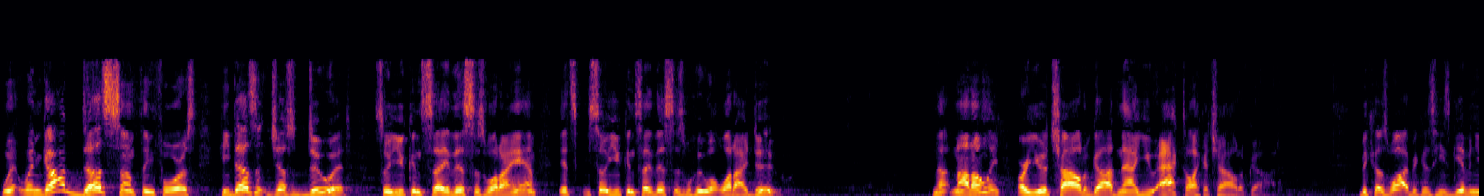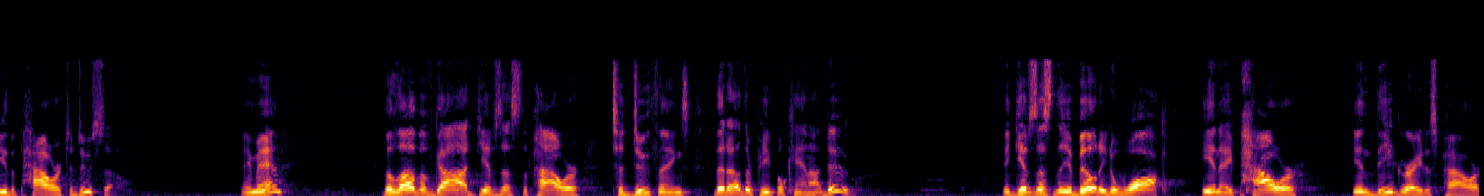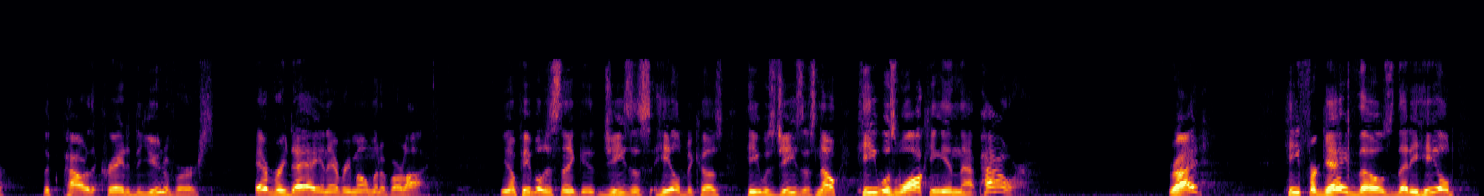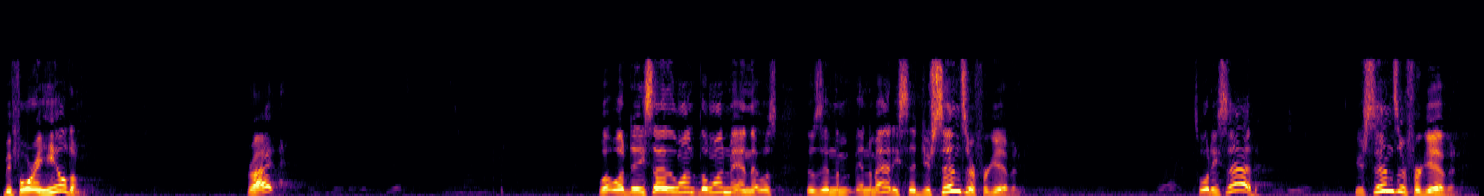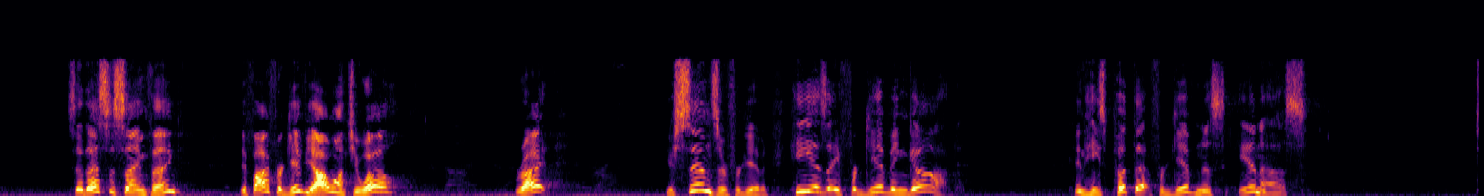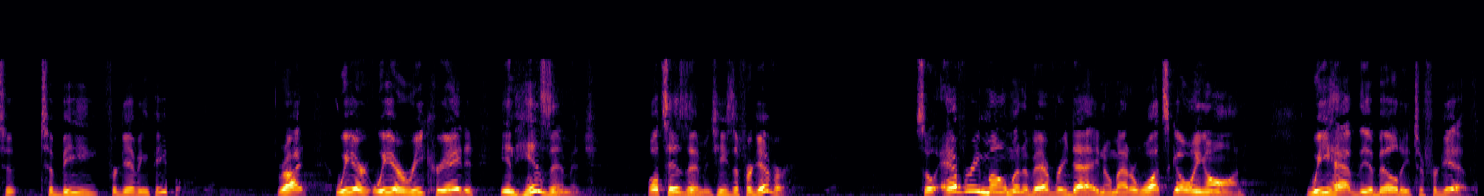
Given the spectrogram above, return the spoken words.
When, when God does something for us, He doesn't just do it so you can say, This is what I am. It's so you can say, This is who, what I do. Not, not only are you a child of God, now you act like a child of God. Because why? Because He's given you the power to do so. Amen? The love of God gives us the power to do things that other people cannot do. It gives us the ability to walk in a power, in the greatest power, the power that created the universe, every day and every moment of our life. You know, people just think Jesus healed because he was Jesus. No, he was walking in that power. Right? He forgave those that he healed before he healed them. Right? What, what did he say to the one, the one man that was, that was in, the, in the mat? He said, Your sins are forgiven. That's what he said. Your sins are forgiven. He said, That's the same thing. If I forgive you, I want you well. Right? Your sins are forgiven. He is a forgiving God. And He's put that forgiveness in us to, to be forgiving people. Right? We are, we are recreated in His image. What's His image? He's a forgiver. So every moment of every day, no matter what's going on, we have the ability to forgive.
